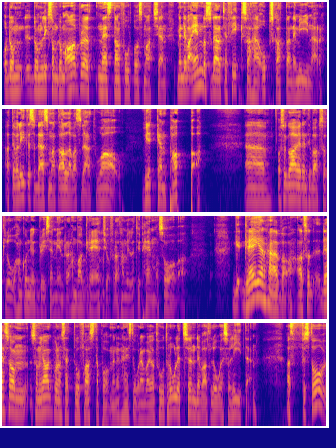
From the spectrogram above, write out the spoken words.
Och de, de liksom, de avbröt nästan fotbollsmatchen, men det var ändå sådär att jag fick så här uppskattande miner. Att det var lite sådär som att alla var sådär att wow, vilken pappa. Eh, och så gav jag den tillbaka åt Lo, han kunde ju inte bry sig mindre, han bara grät ju för att han ville typ hem och sova. Grejen här var, alltså det som, som jag på något sätt tog fasta på med den här historien var ju att hur otroligt synd det var att Lo är så liten. Att förstå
